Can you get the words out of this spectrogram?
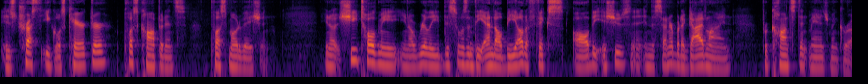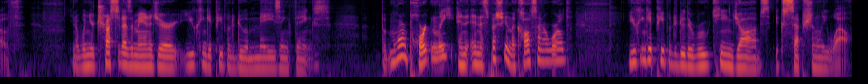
is trust equals character plus competence plus motivation. You know, she told me, you know, really this wasn't the end all be all to fix all the issues in the center, but a guideline for constant management growth. You know, when you're trusted as a manager, you can get people to do amazing things. But more importantly, and, and especially in the call center world, you can get people to do the routine jobs exceptionally well.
